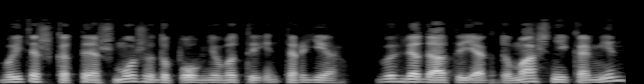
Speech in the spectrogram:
Витяжка теж може доповнювати інтер'єр, виглядати як домашній камін,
